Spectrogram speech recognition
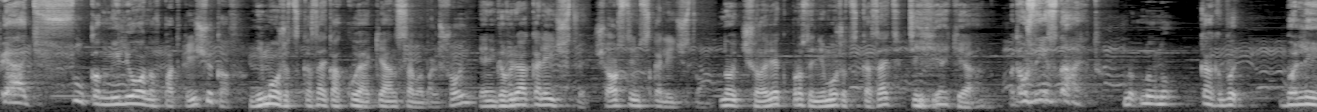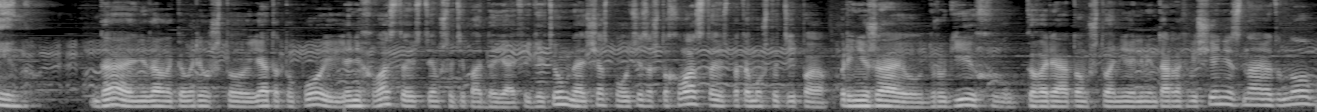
5, сука, миллионов подписчиков, не может сказать, какой океан самый большой, я не говорю о количестве, черт с ним с количеством, но человек просто не может сказать Тихий океан, потому что не знает. Ну, ну, ну, как бы, блин, да, я недавно говорил, что я-то тупой, я не хвастаюсь тем, что типа, да я офигеть умный, а сейчас получится, что хвастаюсь, потому что типа принижаю других, говоря о том, что они элементарных вещей не знают, но...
